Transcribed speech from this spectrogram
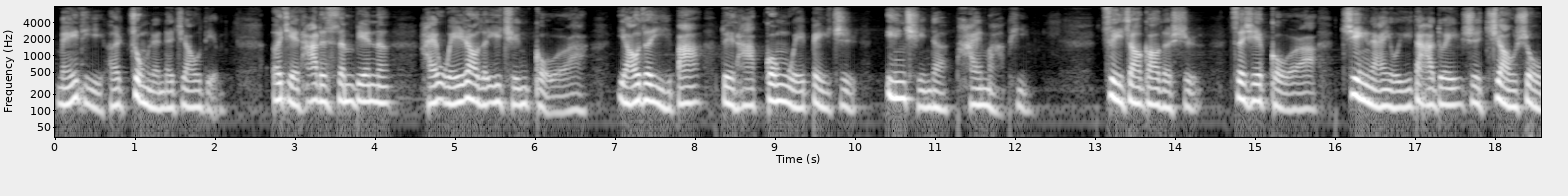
媒体和众人的焦点，而且他的身边呢，还围绕着一群狗儿啊，摇着尾巴对他恭维备至，殷勤的拍马屁。最糟糕的是，这些狗儿啊，竟然有一大堆是教授、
